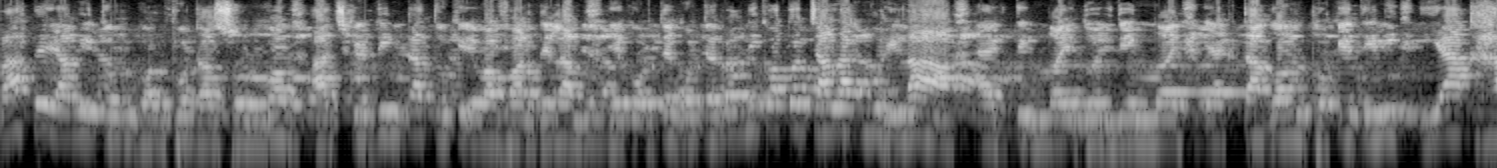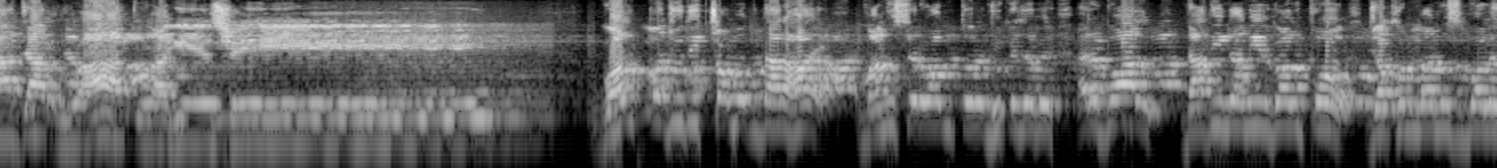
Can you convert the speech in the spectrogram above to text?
রাতে আমি তোর গল্পটা শুনব। আজকের দিনটা তোকে অফার দিলাম। এ করতে করতে রানী কত চালাক মহিলা। একদিন নয়, দুই দিন নয়, একটা গল্পকে তিনি এক হাজার রাত লাগিয়েছে। গল্প যদি চমকদার হয়, মানুষের অন্তরে ঢুকে যাবে। আরে বল, দাদি নানির গল্প। যখন মানুষ বলে,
